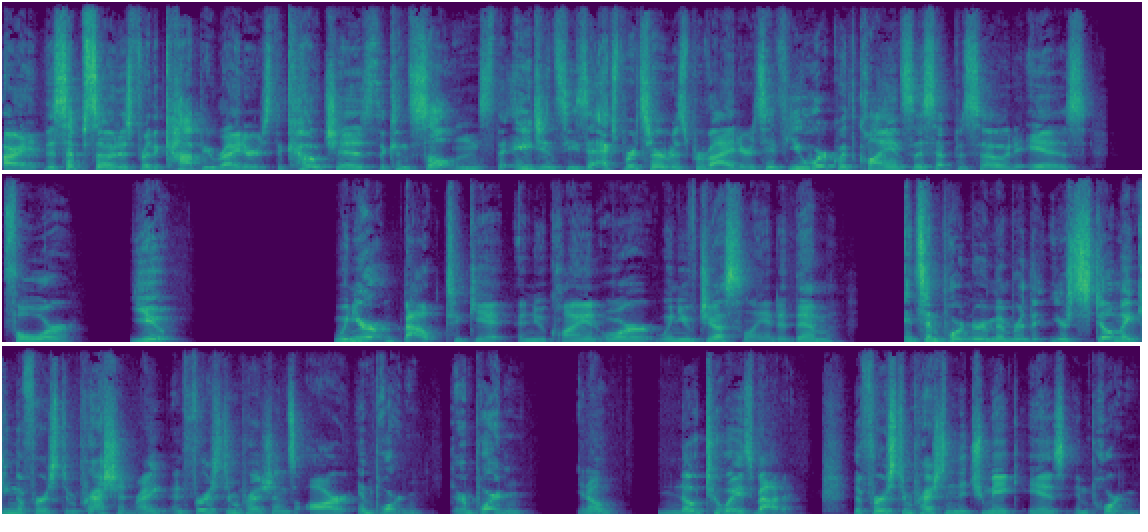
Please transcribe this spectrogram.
All right, this episode is for the copywriters, the coaches, the consultants, the agencies, the expert service providers. If you work with clients, this episode is for you. When you're about to get a new client or when you've just landed them, it's important to remember that you're still making a first impression, right? And first impressions are important. They're important, you know, no two ways about it. The first impression that you make is important.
